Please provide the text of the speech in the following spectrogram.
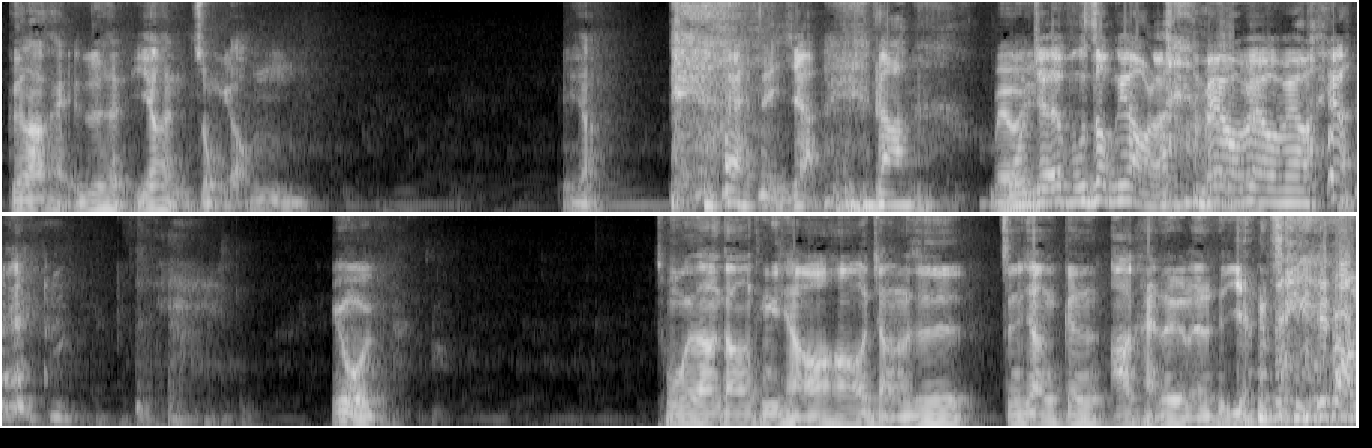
跟阿凯就是很一样很重要。嗯，等一下，等一下，那 没有，我觉得不重要了。没有，没有，没有，没有。因为我从我刚刚刚刚听起来，我好像讲的就是真相跟阿凯那个人一样重要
